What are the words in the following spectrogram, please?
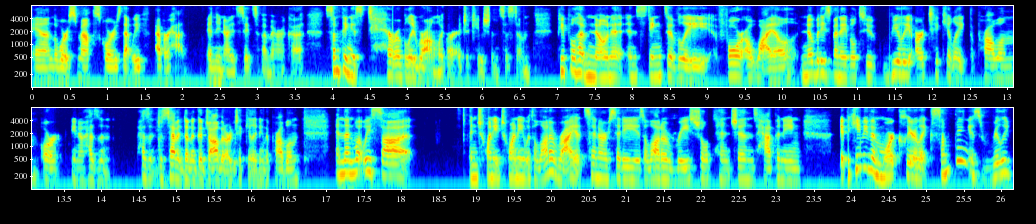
and the worst math scores that we've ever had in the United States of America. Something is terribly wrong with our education system. People have known it instinctively for a while. Nobody's been able to really articulate the problem, or you know hasn't hasn't just haven't done a good job at articulating the problem. And then what we saw in 2020 with a lot of riots in our cities, a lot of racial tensions happening, it became even more clear like something is really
